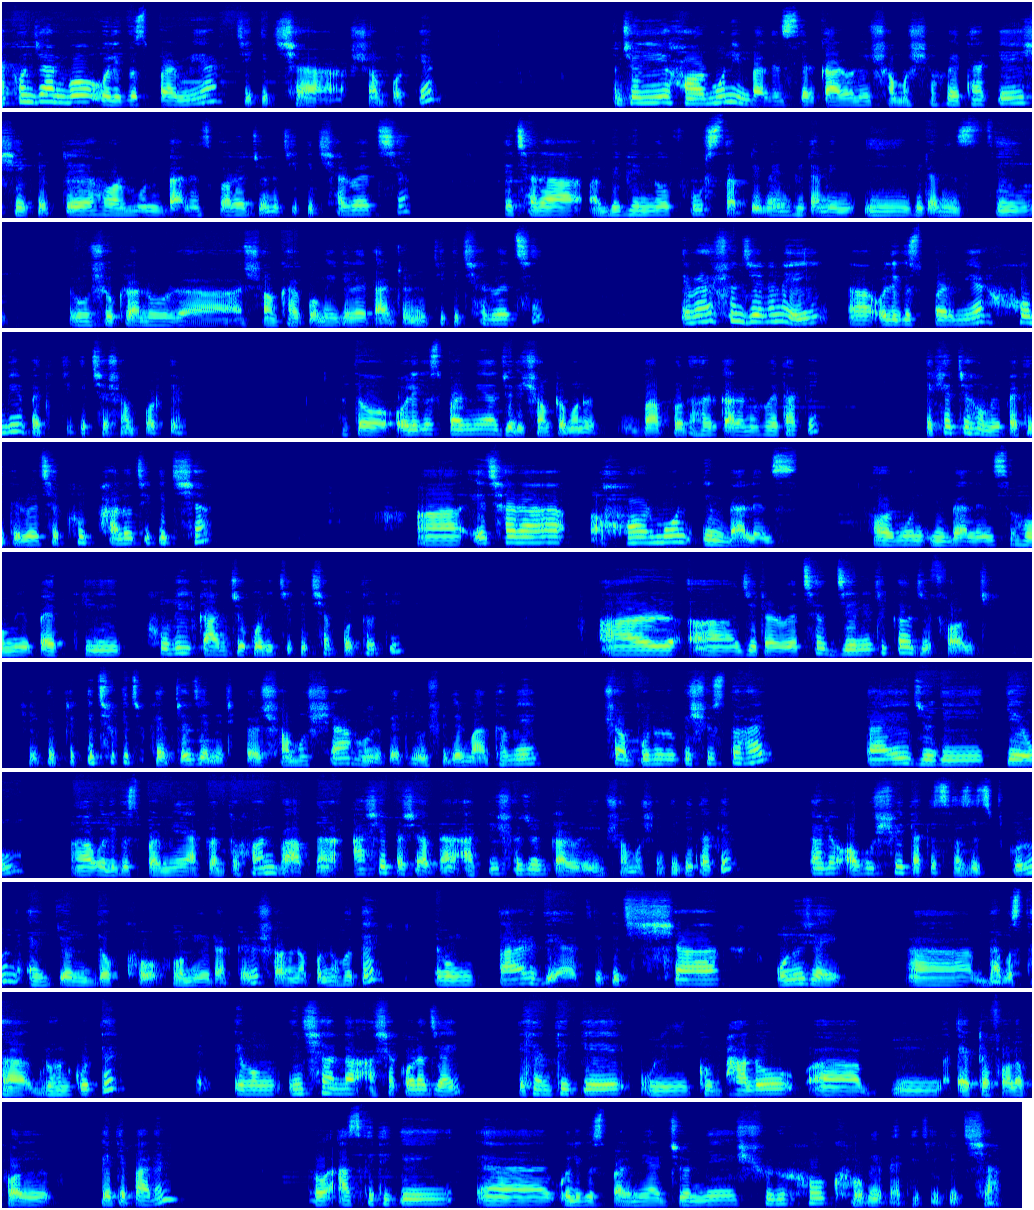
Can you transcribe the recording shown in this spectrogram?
এখন জানব অলিগোস্পার্মিয়ার চিকিৎসা সম্পর্কে। যদি হরমোন ইমব্যালেন্সের কারণে সমস্যা হয়ে থাকে, সেক্ষেত্রে হরমোন ব্যালেন্স করার জন্য চিকিৎসা রয়েছে। এছাড়া বিভিন্ন food supplement, vitamin E vitamin C এবং শুক্রাণুর সংখ্যা কমে গেলে তার জন্য চিকিৎসা রয়েছে। এবার আসুন জেনে নেই অলিগোস্পার্মিয়ার হোমিওপ্যাথি চিকিৎসা সম্পর্কে। তো অলিগোস্পার্মিয়া যদি সংক্রমণ বা প্রদাহের কারণে হয়ে থাকে এক্ষেত্রে হোমিওপ্যাথিতে রয়েছে খুব ভালো চিকিৎসা। এছাড়া hormone imbalance. Hormone imbalance, homeopathy খুবই কার্যকরী চিকিৎসা পদ্ধতি। আর যেটা রয়েছে জেনেটিক্যাল যে ফল্ট সেক্ষেত্রে কিছু কিছু ক্ষেত্রে জেনেটিক্যাল সমস্যা হোমিওপ্যাথি ওষুধের মাধ্যমে সম্পূর্ণরূপে সুস্থ হয়। তাই যদি কেউ অলিগোস্পার্মিয়ায় আক্রান্ত হন বা আপনার আশেপাশে আপনার আত্মীয় স্বজন কারোর এই সমস্যা থেকে থাকে তাহলে অবশ্যই তাকে সাজেস্ট করুন একজন দক্ষ হোমিও ডাক্তারের শরণাপন্ন হতে এবং তার দেয়া চিকিৎসা অনুযায়ী ব্যবস্থা গ্রহণ করতে এবং ইনশাল্লাহ আশা করা যায় এখান থেকে উনি খুব ভালো একটা ফলাফল পেতে পারেন। তো আজকে থেকেই অলিগোস্পার্মিয়ার জন্য শুরু হোক হোমিওপ্যাথি চিকিৎসা।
